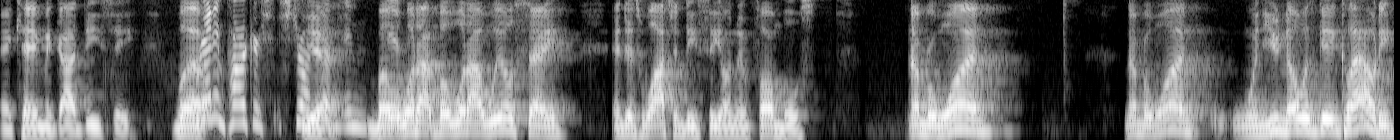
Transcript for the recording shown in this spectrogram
and came and got DC. But Brandon Parker's struggling. Yes, and- but yes. what I but what I will say, and just watching DC on them fumbles, number one, number one, when you know it's getting cloudy,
